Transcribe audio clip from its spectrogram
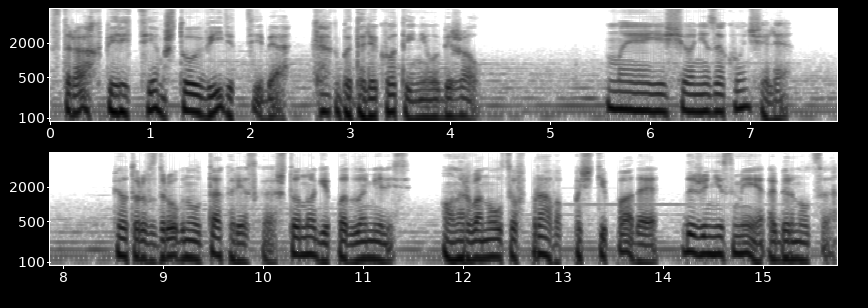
Страх перед тем, что увидит тебя, как бы далеко ты не убежал. «Мы еще не закончили?» Петр вздрогнул так резко, что ноги подломились. Он рванулся вправо, почти падая, даже не смея обернуться.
